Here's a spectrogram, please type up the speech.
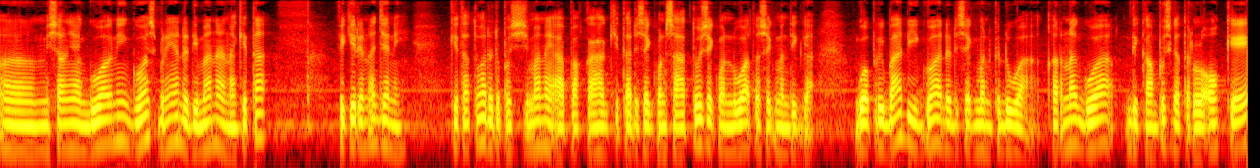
uh, misalnya gue nih gue sebenarnya ada di mana? Nah kita pikirin aja nih kita tuh ada di posisi mana ya? Apakah kita di segmen 1, segmen 2 atau segmen 3 gue pribadi gue ada di segmen kedua karena gue di kampus gak terlalu oke. okay,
